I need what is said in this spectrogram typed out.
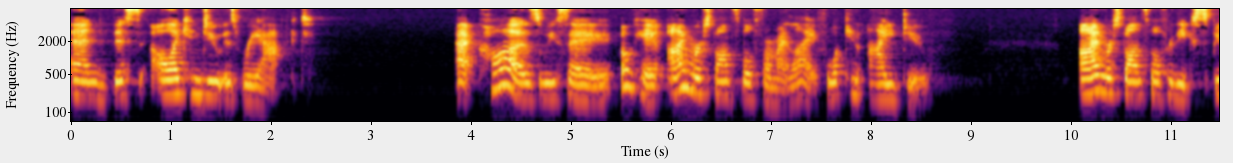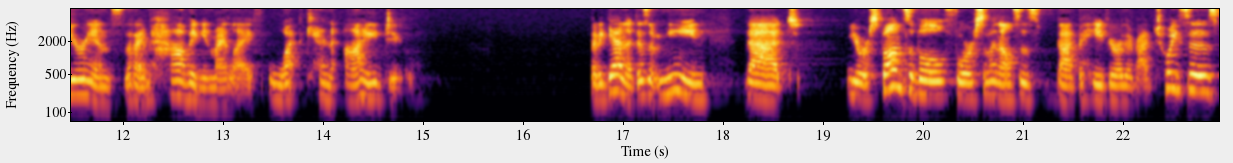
And this, all I can do is react. At cause, we say, okay, I'm responsible for my life. What can I do? I'm responsible for the experience that I'm having in my life. What can I do? But again, that doesn't mean that you're responsible for someone else's bad behavior or their bad choices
